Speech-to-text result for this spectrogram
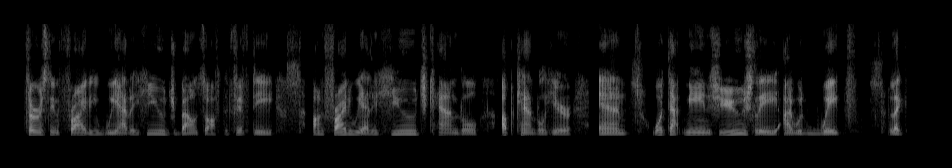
Thursday and Friday we had a huge bounce off the 50. On Friday we had a huge candle, up candle here, and what that means, usually I would wait, like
